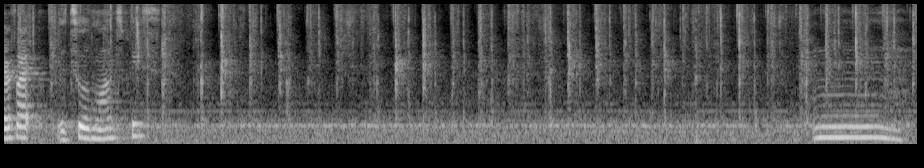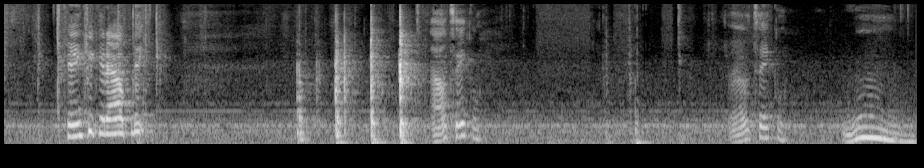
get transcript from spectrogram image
Clarify the Two of Wands, please. Mm. Can you kick it out, please? I'll take them. I'll take them. Ooh.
